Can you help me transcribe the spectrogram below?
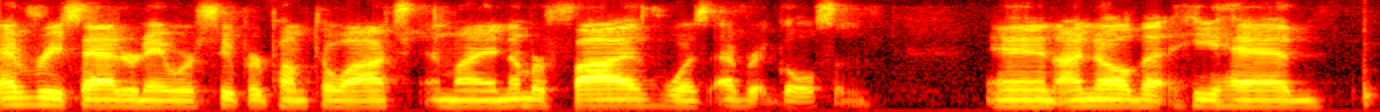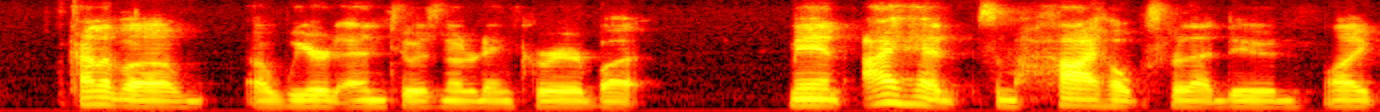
every Saturday were super pumped to watch. And my number five was Everett Golson. And I know that he had kind of a, a weird end to his Notre Dame career, but man, I had some high hopes for that dude. Like,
